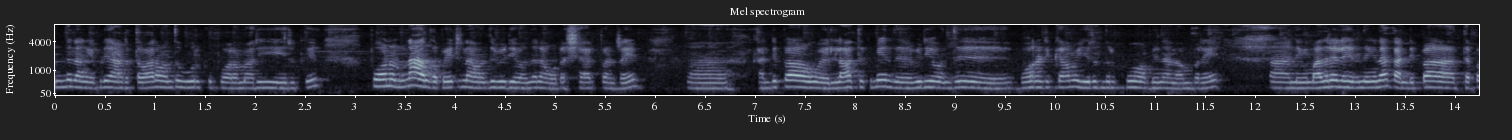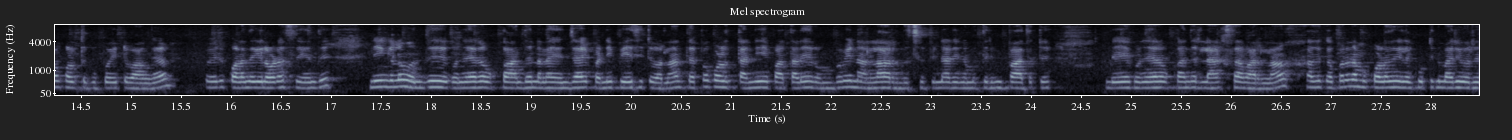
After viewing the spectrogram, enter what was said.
வந்து நாங்கள் எப்படியும் அடுத்த வாரம் வந்து ஊருக்கு போகிற மாதிரி இருக்குது போனோம்னா அங்கே போயிட்டு நான் வந்து வீடியோ வந்து நான் உங்கள்கிட்ட ஷேர் பண்ணுறேன் கண்டிப்பாக அவங்க எல்லாத்துக்குமே இந்த வீடியோ வந்து போர் அடிக்காமல் இருந்திருக்கும் அப்படின்னு நான் நம்புகிறேன் நீங்கள் மதுரையில் இருந்தீங்கன்னா கண்டிப்பாக தெப்பக்குளத்துக்கு போயிட்டு வாங்க. போயிட்டு குழந்தைகளோட சேர்ந்து நீங்களும் வந்து கொஞ்ச நேரம் உட்காந்து நல்லா என்ஜாய் பண்ணி பேசிட்டு வரலாம். தெப்பக்குளத்து தண்ணியை பார்த்தாலே ரொம்பவே நல்லா இருந்துச்சு. பின்னாடி நம்ம திரும்பி பார்த்துட்டு அப்படியே கொஞ்ச நேரம் உட்காந்து ரிலாக்ஸாக வரலாம். அதுக்கப்புறம் நம்ம குழந்தைகள கூட்டி இந்த மாதிரி ஒரு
